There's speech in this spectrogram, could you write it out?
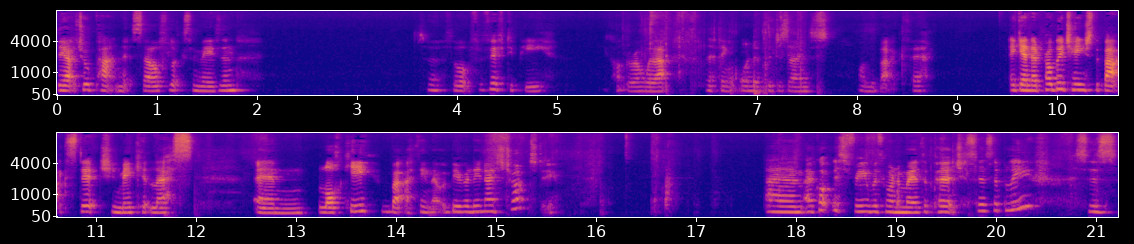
the actual pattern itself looks amazing. So I thought for 50p, you can't go wrong with that. And I think one of the designs on the back there. Again, I'd probably change the back stitch and make it less um, blocky, but I think that would be a really nice chart to do. Um, I got this free with one of my other purchases, I believe. This is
